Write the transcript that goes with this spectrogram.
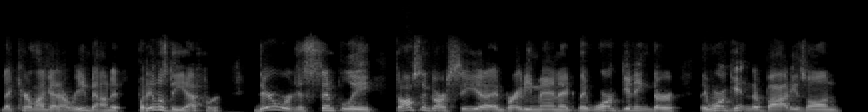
that Carolina got out rebounded, but it was the effort. There were just simply Dawson Garcia and Brady Manek. They weren't getting their they weren't getting their bodies on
